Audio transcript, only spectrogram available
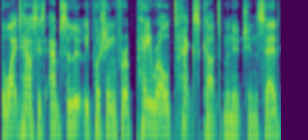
The White House is absolutely pushing for a payroll tax cut, Mnuchin said.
